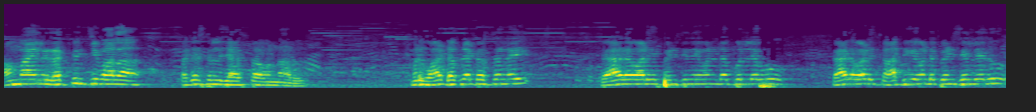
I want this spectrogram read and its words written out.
అమ్మాయిల్ని రప్పించి వాళ్ళ ప్రదర్శనలు చేస్తా ఉన్నారు. మరి వాడి డబ్బులు ఎట్ట వస్తున్నాయి? పేదవాడికి పెన్షన్ ఇవ్వండి డబ్బులు లేవు. పేదవాడికి కార్డు ఇవ్వండి పెన్షన్ లేదు.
